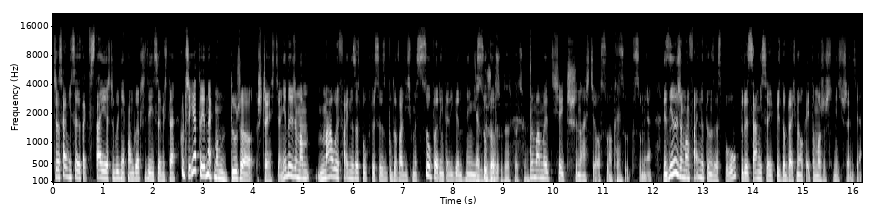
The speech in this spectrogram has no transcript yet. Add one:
czasami sobie tak wstaję, szczególnie jak mam gorszy dzień, sobie myślę, kurczę, ja to jednak mam dużo szczęścia. Nie dość, że mam mały, fajny zespół, który sobie zbudowaliśmy, super inteligentnymi, jak super... dużo osób teraz pracuje? My mamy dzisiaj 13 osób okay. w sumie. Więc nie dość, że mam fajny ten zespół, który sami sobie jakoś dobraliśmy, ok, to możesz mieć wszędzie,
